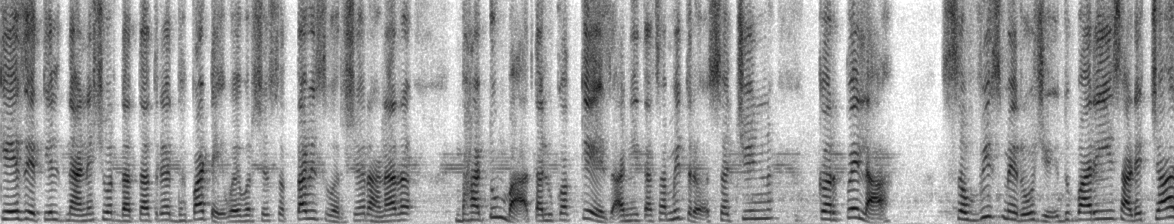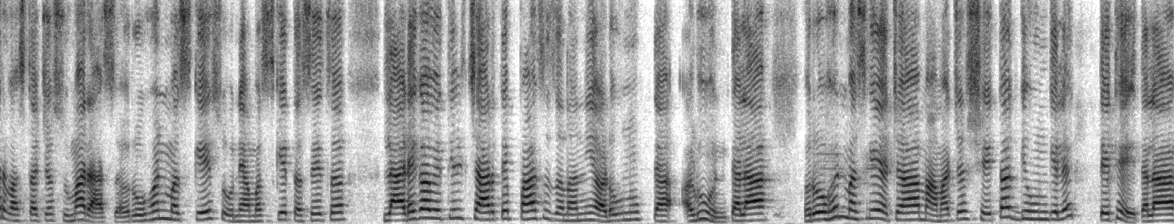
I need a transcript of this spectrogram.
केज येथील ज्ञानेश्वर दत्तात्रय धपाटे वय वर्ष सत्तावीस वर्ष राहणार भाटुंबा तालुका केज आणि त्याचा मित्र सचिन करपेला सव्वीस मे रोजी दुपारी साडेचार वाजताच्या सुमारास रोहन मस्के सोन्या मस्के तसेच लाडेगाव येथील चार ते पाच जणांनी अडवणूक त्या अडवून त्याला रोहन मस्के याच्या मामाच्या शेतात घेऊन गेले. तेथे त्याला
